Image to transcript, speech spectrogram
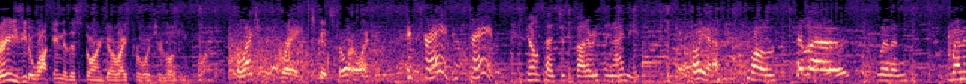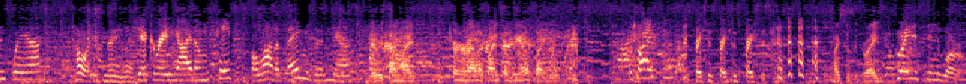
very easy to walk into this store and go right for what you're looking for. Selection is great. It's a good store. I like it. It's great. It's great. Hills has just about everything I need. Oh, yeah. Clothes, Pillows, linen, women's wear, toys mainly, decorating items, tapes, a lot of things in here. Every time I turn around, I find something else I need. The prices? Prices, prices, prices. Prices are great. greatest in the world.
